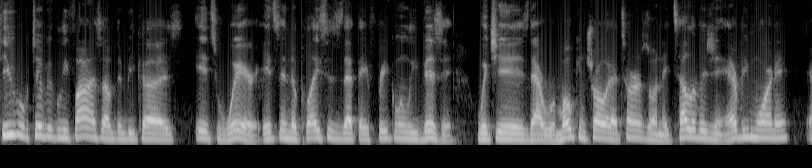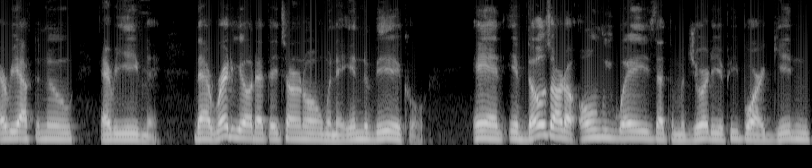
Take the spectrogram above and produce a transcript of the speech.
People typically find something because it's where it's in the places that they frequently visit, which is that remote control that turns on their television every morning, every afternoon, every evening that radio that they turn on when they're in the vehicle. And if those are the only ways that the majority of people are getting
